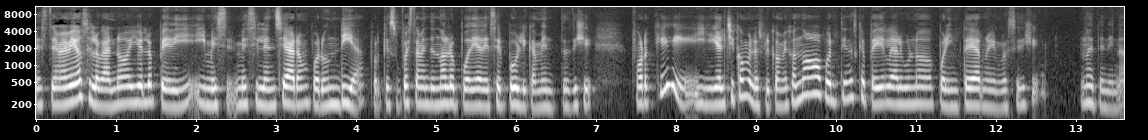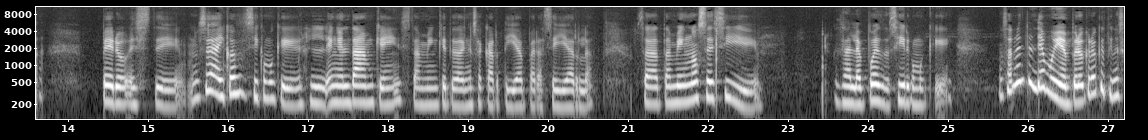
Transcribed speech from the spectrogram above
este, mi amigo se lo ganó y yo lo pedí y me, me silenciaron por un día porque supuestamente no lo podía decir públicamente. Entonces dije, ¿por qué? Y el chico me lo explicó, me dijo, no, pues tienes que pedirle alguno por interno y algo así. Dije, no entendí nada. Pero, este, no sé, hay cosas así como que en el Dam Case también que te dan esa cartilla para sellarla. O sea, también no sé si, o sea, le puedes decir como que o sea, no entendía muy bien, pero creo que tienes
